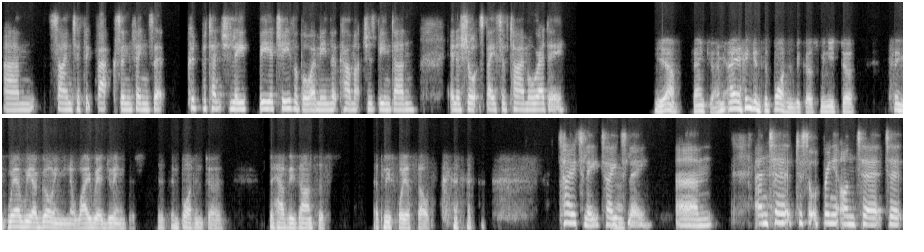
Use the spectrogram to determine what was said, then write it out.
um, scientific facts and things that could potentially be achievable. I mean, look how much has been done in a short space of time already. Yeah, Thank you. I mean, I think it's important because we need to think where we are going, you know, why we're doing this. It's important to to have these answers, at least for yourself. totally, totally. Yeah. Um, and to to sort of bring it on to to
